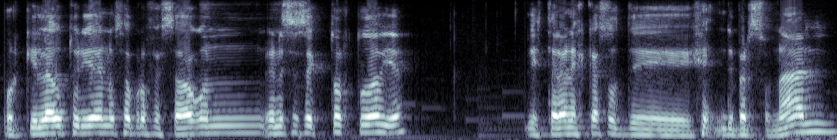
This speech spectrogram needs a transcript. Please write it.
¿Por qué la autoridad no se ha profesado con, en ese sector todavía? ¿Estarán escasos de, de personal?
